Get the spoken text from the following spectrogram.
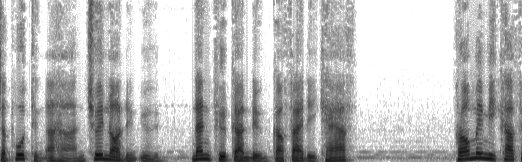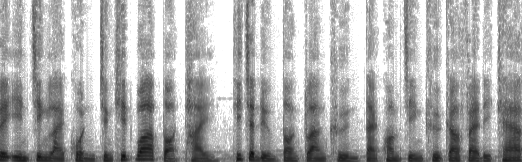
จะพูดถึงอาหารช่วยนอนอื่นๆ นั่นคือการดื่มกาแฟดีแคฟ เพราะไม่มีคาเฟอีนจริงหลายคนจึงคิดว่าปลอดภัยที่จะดื่มตอนกลางคืน แต่ความจริงคือกาแฟดีแคฟ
